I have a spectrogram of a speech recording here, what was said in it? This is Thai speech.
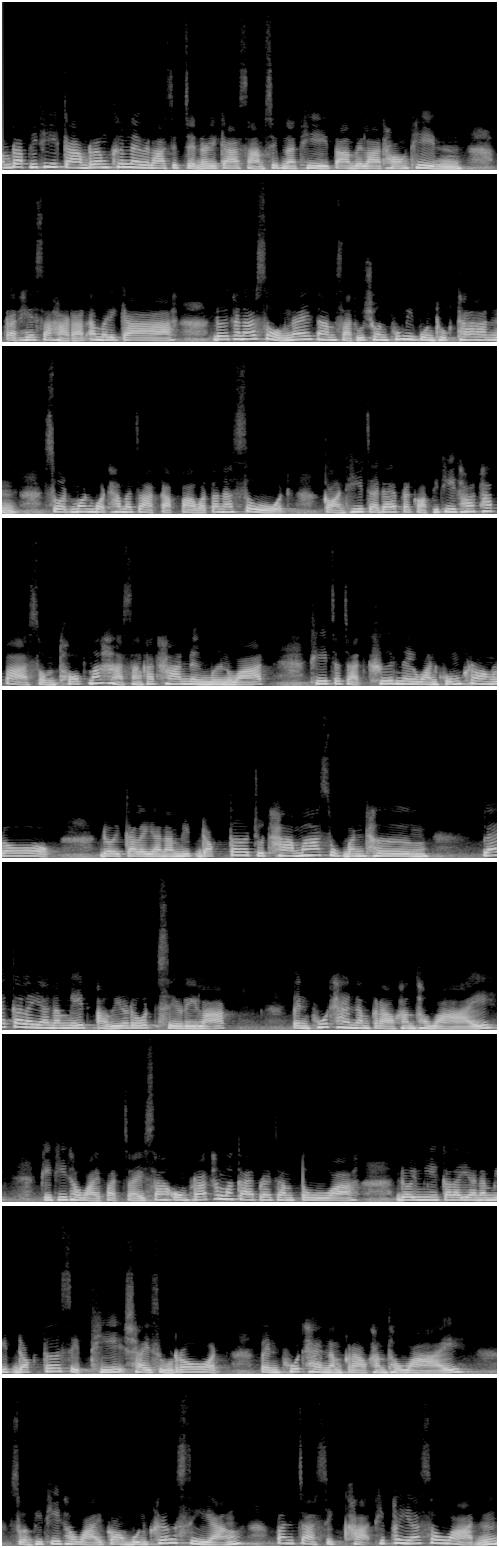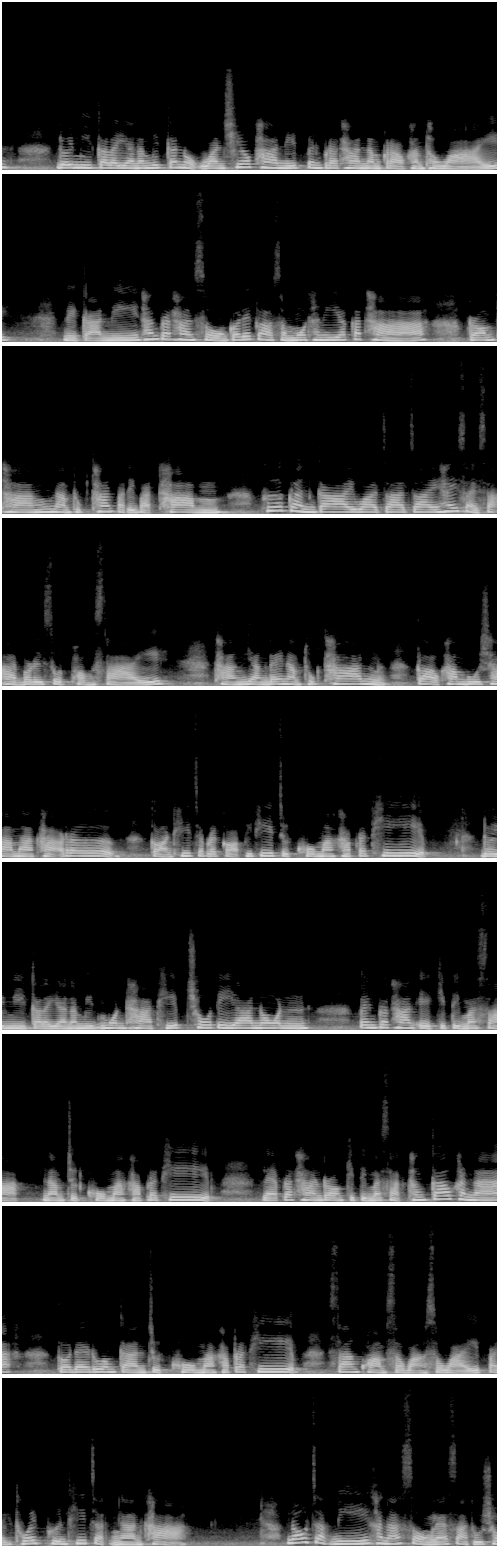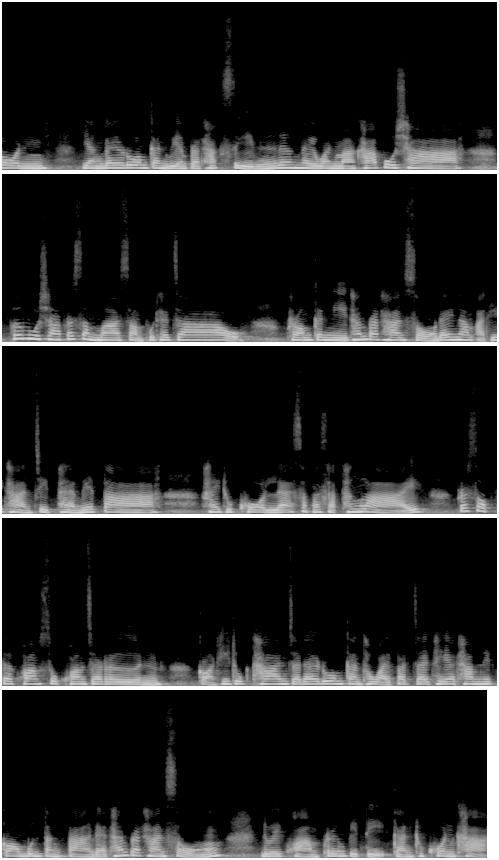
สำหรับพิธีการเริ่มขึ้นในเวลา 17นาฬิกา30 นาทีตามเวลาท้องถิ่น ประเทศสหรัฐอเมริกา โดยคณะสงฆ์ได้นำสาธุชนผู้มีบุญทุกท่าน สวดมนต์บทธรรมจักรกับป่าวัตนสูตร ก่อนที่จะได้ประกอบพิธีทอดผ้าป่าสมทบมหาสังฆทาน 10,000 วัด ที่จะจัดขึ้นในวันคุ้มครองโลก โดยกัลยาณมิตร ดร จุธามาสุขบันเทิง และกัลยาณมิตร อวิรุธศิริลักษ์เป็นผู้แทนนำกล่าวคำถวาย พิธีถวายปัจจัยสร้างองค์พระธรรมกายประจำตัว โดยมีกัลยาณมิตร ดรสิทธิชัยสุโรธเป็นผู้แทนนำกล่าวคำถวาย ส่วนพิธีถวายกองบุญเครื่องเสียง ปัญจสิกขะทิพยสวรรค์ โดยมีกัลยาณมิตรกนกวันเชี่ยวพาณิชย์เป็นประธานนำกล่าวคำถวายในการนี้ท่านประธานสงฆ์ก็ได้กล่าวสมโมทนิยกถา พร้อมทั้งนำทุกท่านปฏิบัติธรรม พื่อกลั่นกายวาจาใจให้ใสสะอาดบริสุทธิ์ผ่องใส ทั้งยังได้นำทุกท่าน กล่าวคำบูชามาคะเริก ก่อนที่จะประกอบพิธีจุดโคมาคะประทีปโดยมีกัลยาณมิตรมนทาทิพย์โชติยานนท์เป็นประธานเอกกิติมศักดิ์นำจุดโคมาคะประทีปและประธานรองกิติมศักดิ์ทั้ง 9 คณะ ก็ได้ร่วมการจุดโคมมาคะประทีปสร้างความสว่างสวัยไปทั่วพื้นที่จัดงานค่ะ นอกจากนี้คณะสงฆ์และสาธุชน ยังได้ร่วมกันเวียนประทักษิณเนื่องในวันมาฆบูชา เพื่อบูชาพระสัมมาสัมพุทธเจ้า พร้อมกันนี้ท่านประธานสงฆ์ได้นำอธิษฐานจิตแผ่เมตตา ให้ทุกคนและสรรพสัตว์ทั้งหลาย ประสบแต่ความสุขความเจริญ ก่อนที่ทุกท่านจะได้ร่วมกันถวายปัจจัยเทยธรรมในกองบุญต่างๆ แด่ท่านประธานสงฆ์โดยความปลื้มปิติกันทุกคนค่ะ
